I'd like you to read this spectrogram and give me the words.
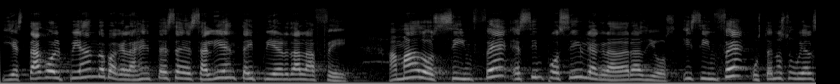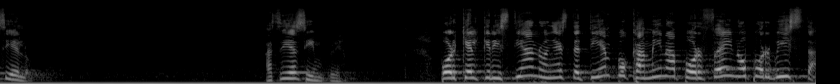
y está golpeando para que la gente se desaliente y pierda la fe. Amados, sin fe es imposible agradar a Dios. Y sin fe usted no sube al cielo. Así de simple. Porque el cristiano en este tiempo camina por fe y no por vista.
